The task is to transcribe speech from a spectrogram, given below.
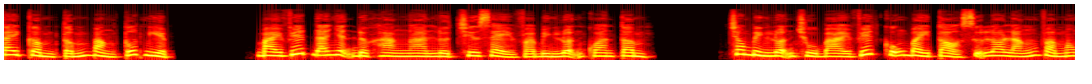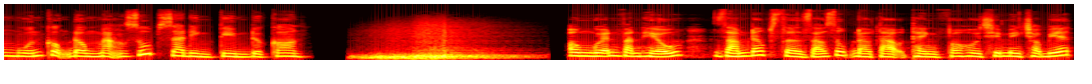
tay cầm tấm bằng tốt nghiệp. Bài viết đã nhận được hàng ngàn lượt chia sẻ và bình luận quan tâm. Trong bình luận chủ bài viết cũng bày tỏ sự lo lắng và mong muốn cộng đồng mạng giúp gia đình tìm được con. Ông Nguyễn Văn Hiếu, Giám đốc Sở Giáo dục Đào tạo Thành phố Hồ Chí Minh cho biết,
